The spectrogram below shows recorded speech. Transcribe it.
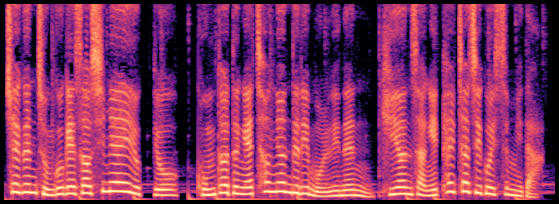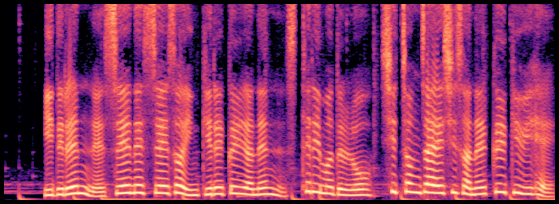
최근 중국에서 심야의 육교, 공터 등의 청년들이 몰리는 기현상이 펼쳐지고 있습니다. 이들은 SNS에서 인기를 끌려는 스트리머들로 시청자의 시선을 끌기 위해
